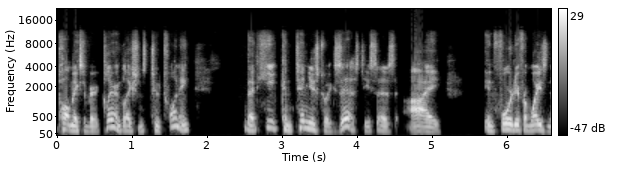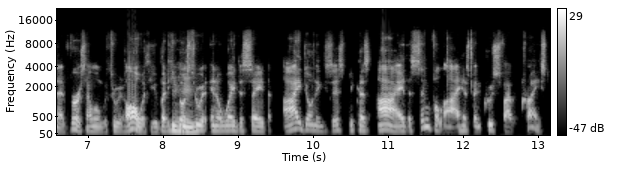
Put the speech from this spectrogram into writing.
Paul makes it very clear in Galatians 2.20 that he continues to exist. He says, I in four different ways in that verse. I won't go through it all with you, but he mm-hmm. goes through it in a way to say that I don't exist because I, the sinful I, has been crucified with Christ.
